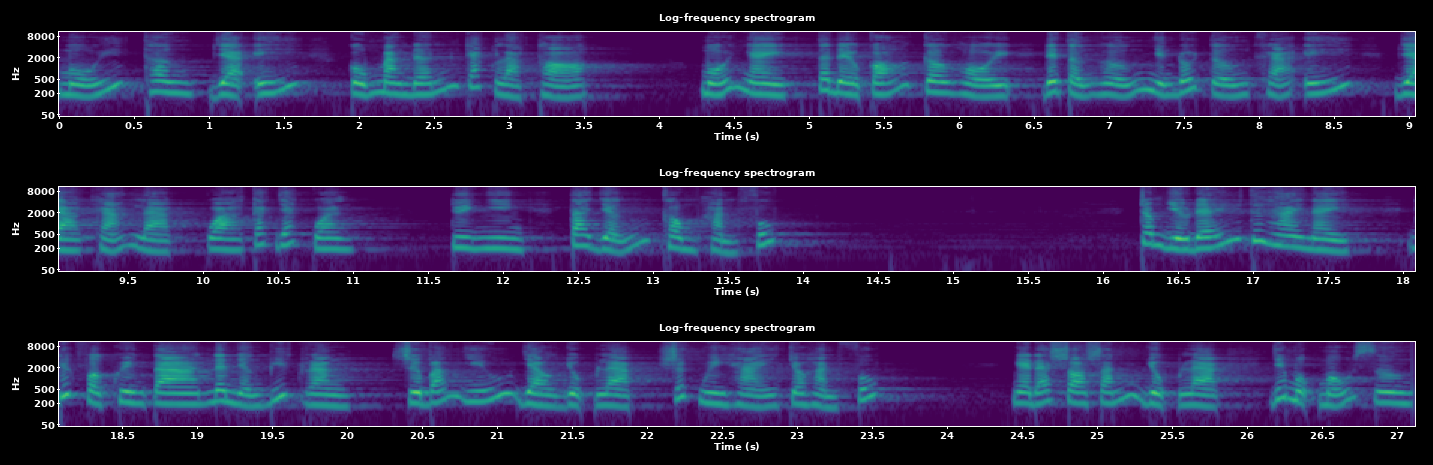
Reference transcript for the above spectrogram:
mũi, thân và ý cũng mang đến các lạc thọ. Mỗi ngày ta đều có cơ hội để tận hưởng những đối tượng khả ý và khả lạc qua các giác quan. Tuy nhiên, ta vẫn không hạnh phúc. Trong diệu đế thứ hai này, Đức Phật khuyên ta nên nhận biết rằng sự bám víu vào dục lạc rất nguy hại cho hạnh phúc. Ngài đã so sánh dục lạc với một mẫu xương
